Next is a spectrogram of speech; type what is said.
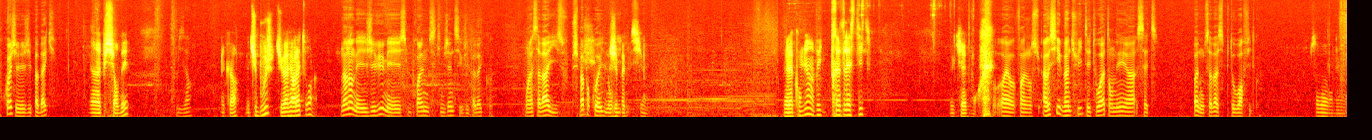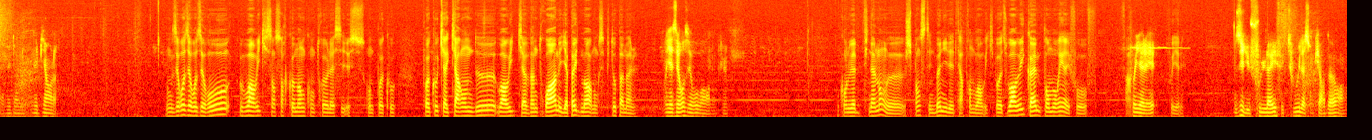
Pourquoi j'ai pas bac Euh, appuie sur B. C'est bizarre. D'accord. Mais tu bouges, tu vas vers la tour. Là. Non non mais j'ai vu mais le problème ce qui me gêne c'est que j'ai pas bac quoi. Bon là ça va, ils je sais pas pourquoi ils l'ont J'ai pas aussi. ouais. Elle a combien avec 13 lastites Ok, bon. Ouais enfin j'en suis. Ah aussi 28 et toi t'en es à 7. Ouais donc ça va, c'est plutôt worth it quoi. Ça va, on est, on est, dans le- on est bien là. Donc 0-0-0, Warwick qui s'en sort comment contre la C- euh, contre Poico? Poico qui a 42, Warwick qui a 23, mais il n'y a pas eu de mort donc c'est plutôt pas mal. Il y a 0-0 hein, donc. euh. Donc on lui a finalement, euh, je pense que c'était une bonne idée de faire prendre Warwick. Warwick quand même pour mourir il faut, enfin, Faut y aller. faut y aller. Vas-y, il est full life et tout, il a son cœur d'or.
